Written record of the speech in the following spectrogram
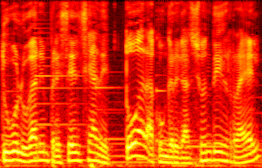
tuvo lugar en presencia de toda la congregación de Israel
